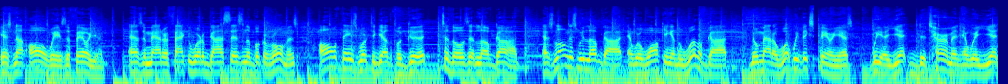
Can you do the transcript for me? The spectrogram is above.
is not always a failure. As a matter of fact, the Word of God says in the book of Romans, all things work together for good to those that love God. As long as we love God and we're walking in the will of God, no matter what we've experienced, we are yet determined and we're yet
